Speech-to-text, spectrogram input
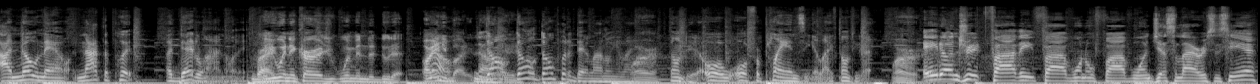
I know now not to put a deadline on it. So you wouldn't encourage women to do that, or No. anybody? Don't don't don't put a deadline on your life. Word. Don't do that. Or or for plans in your life. Don't do that. Word. 800 585 1051. Jess Hilarious is here.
